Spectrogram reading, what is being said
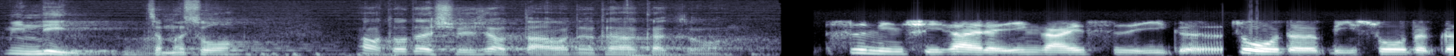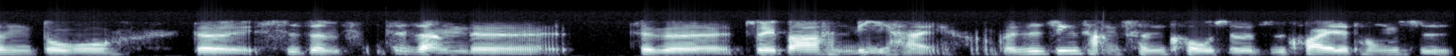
命令怎么说？那我都在学校打完了，他要干什么？市民期待的应该是一个做的比说的更多的市政府市长的这个嘴巴很厉害，可是经常逞口舌之快的同时，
